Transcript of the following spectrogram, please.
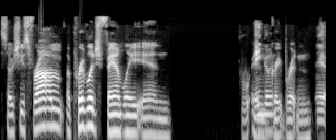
So she's from a privileged family in, in England. Great Britain. Yeah.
